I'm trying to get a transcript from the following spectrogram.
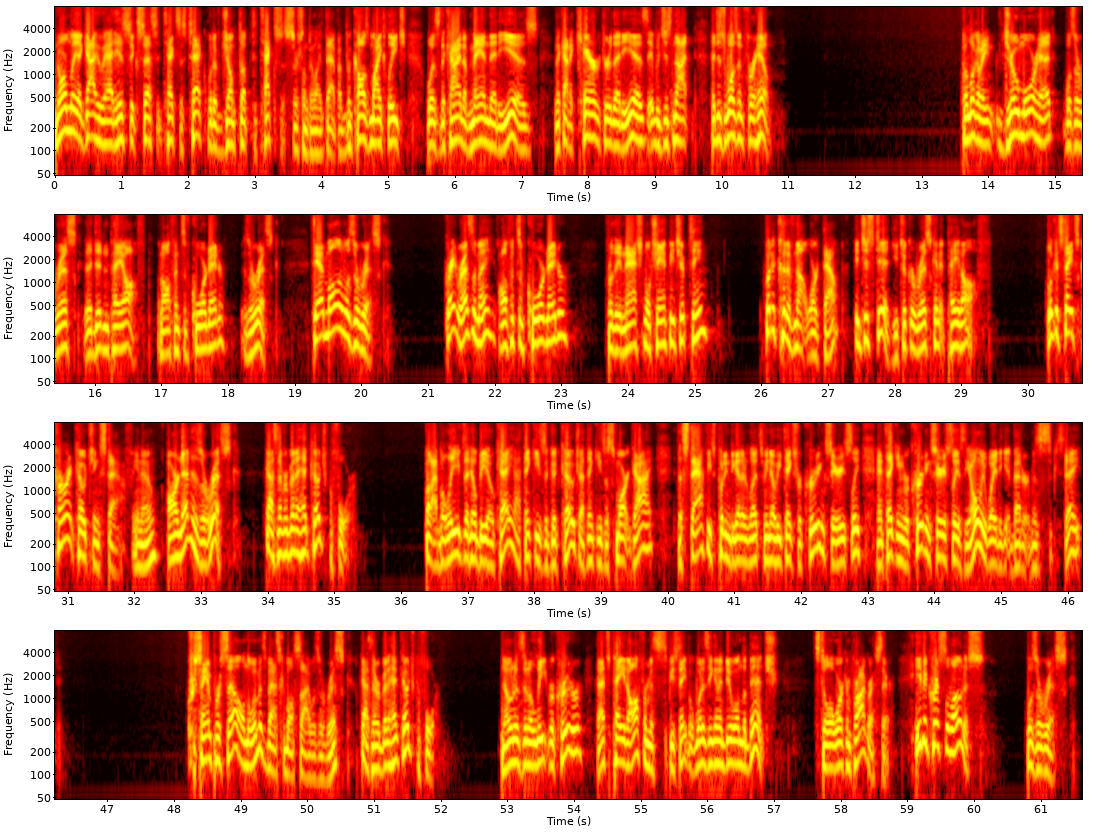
Normally, a guy who had his success at Texas Tech would have jumped up to Texas or something like that. But because Mike Leach was the kind of man that he is, and the kind of character that he is, it was just not, it just wasn't for him. But look, I mean, Joe Moorhead was a risk that didn't pay off. An offensive coordinator is a risk. Dan Mullen was a risk. Great resume, offensive coordinator for the national championship team, but it could have not worked out. It just did. You took a risk and it paid off. Look at State's current coaching staff. You know, Arnett is a risk. Guy's never been a head coach before. But I believe that he'll be okay. I think he's a good coach. I think he's a smart guy. The staff he's putting together lets me know he takes recruiting seriously, and taking recruiting seriously is the only way to get better at Mississippi State. Sam Purcell on the women's basketball side was a risk. Guy's never been a head coach before. Known as an elite recruiter, that's paid off for Mississippi State, but what is he going to do on the bench? Still a work in progress there. Even Chris Lemonis was a risk.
